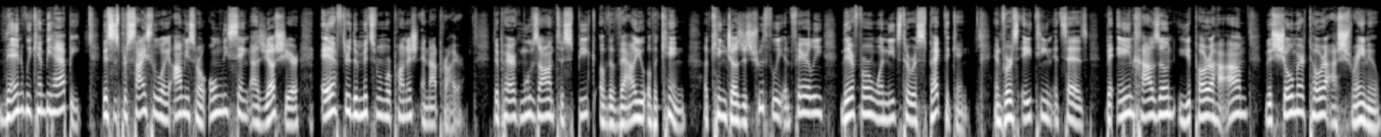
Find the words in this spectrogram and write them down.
then we can be happy. This is precisely why Am Yisrael only sang Az Yashir after the mitzvah were punished and not prior. The parak moves on to speak of the value of a king. A king judges truthfully and fairly, therefore one needs to respect the king. In verse 18 it says, Be'ein chazon yipara ha'am v'shomer Torah ashrenu.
